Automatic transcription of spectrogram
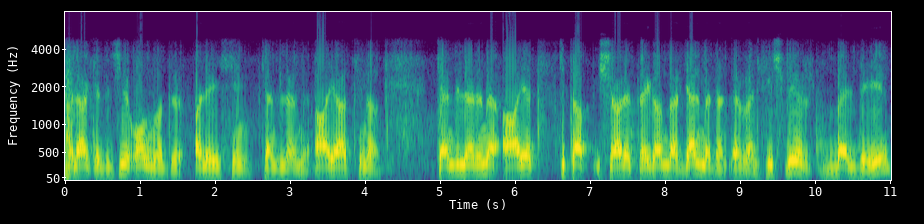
helak edici olmadı aleyhim kendilerini. Ayatina kendilerine ayet, kitap, işaret, peygamber gelmeden evvel hiçbir beldeyi,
